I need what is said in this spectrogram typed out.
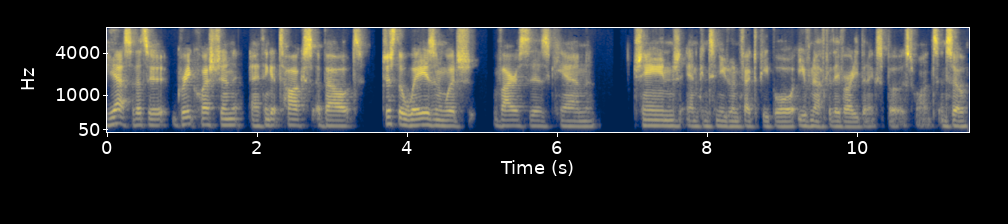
yeah so that's a great question and i think it talks about just the ways in which viruses can change and continue to infect people even after they've already been exposed once and so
